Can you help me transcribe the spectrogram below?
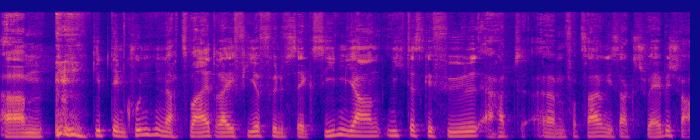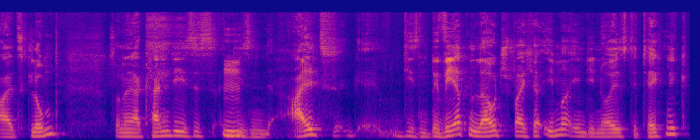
ähm, gibt dem Kunden nach zwei, drei, vier, fünf, sechs, sieben Jahren nicht das Gefühl, er hat, ähm, Verzeihung, ich sag's schwäbischer als Klump, sondern er kann dieses, diesen alt, diesen bewährten Lautsprecher immer in die neueste Technik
